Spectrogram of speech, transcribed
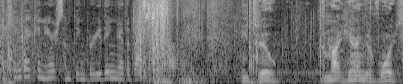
I think I can hear something breathing near the back of the cellar. Me too. I'm not hearing their voice.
